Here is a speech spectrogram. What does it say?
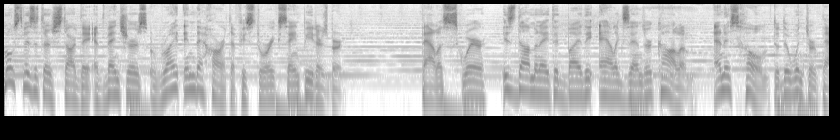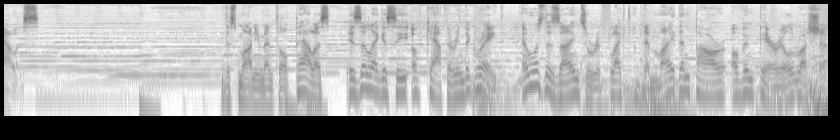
Most visitors start their adventures right in the heart of historic St. Petersburg. Palace Square is dominated by the Alexander Column and is home to the Winter Palace. This monumental palace is a legacy of Catherine the Great and was designed to reflect the might and power of Imperial Russia.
